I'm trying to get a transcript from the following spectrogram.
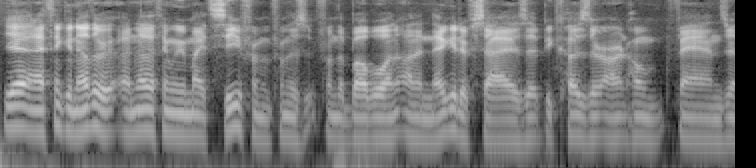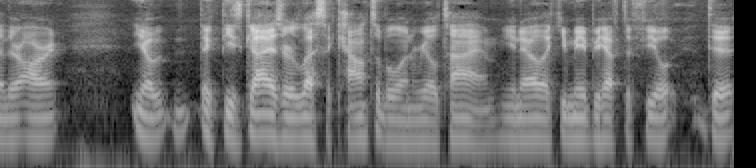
Yeah, and I think another another thing we might see from from this from the bubble on, on the negative side is that because there aren't home fans and there aren't, you know, like these guys are less accountable in real time. You know, like you maybe have to feel to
